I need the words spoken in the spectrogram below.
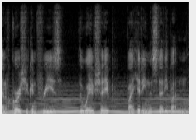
And of course you can freeze the wave shape by hitting the steady button.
